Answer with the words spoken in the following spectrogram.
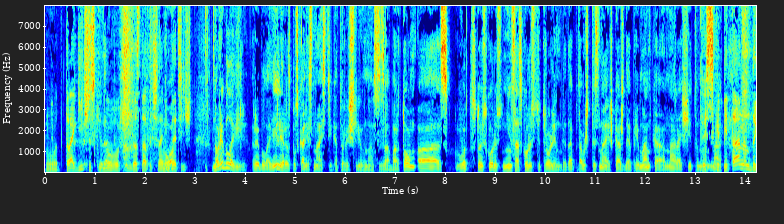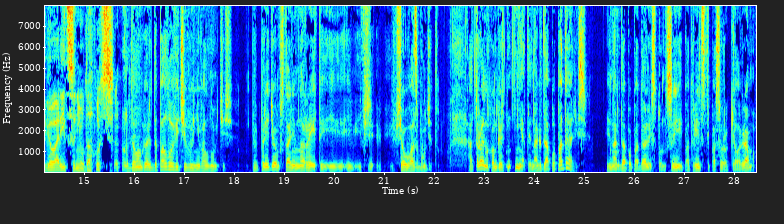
Вот. Трагически, но, в общем, достаточно анекдотично. Но рыбу ловили. Рыбу ловили, распускали снасти, которые шли у нас за бортом. А вот с той скоростью, не со скоростью троллинга, да, потому что ты знаешь, каждая приманка, она рассчитана То есть на... с капитаном договориться не удалось. Да он говорит, да половите вы, не волнуйтесь придем, встанем на рейд, и, и, и, и, все, и все у вас будет. А троллинг, он говорит, нет, иногда попадались. Иногда попадались тунцы и по 30, и по 40 килограммов.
